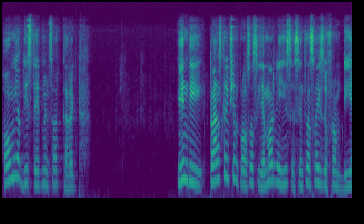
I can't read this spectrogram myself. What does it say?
How many of these statements are correct? In the transcription process, mRNA is synthesized from DNA.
